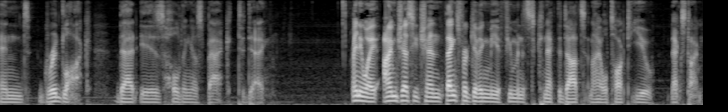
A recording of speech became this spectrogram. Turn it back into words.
and gridlock that is holding us back today. Anyway, I'm Jesse Chen. Thanks for giving me a few minutes to connect the dots, and I will talk to you next time.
